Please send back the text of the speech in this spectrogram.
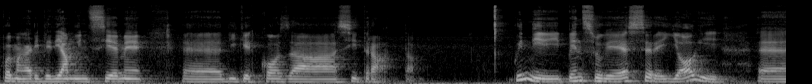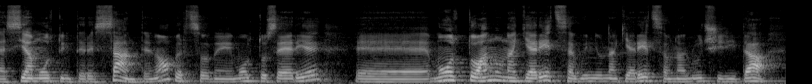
poi magari vediamo insieme eh, di che cosa si tratta. Quindi penso che essere yogi eh, sia molto interessante, no? persone molto serie, eh, molto hanno una chiarezza, quindi una chiarezza, una lucidità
